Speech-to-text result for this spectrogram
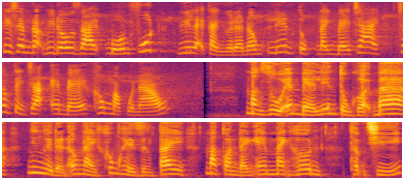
khi xem đoạn video dài 4 phút ghi lại cảnh người đàn ông liên tục đánh bé trai trong tình trạng em bé không mặc quần áo. Mặc dù em bé liên tục gọi ba, nhưng người đàn ông này không hề dừng tay mà còn đánh em mạnh hơn. Thậm chí,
